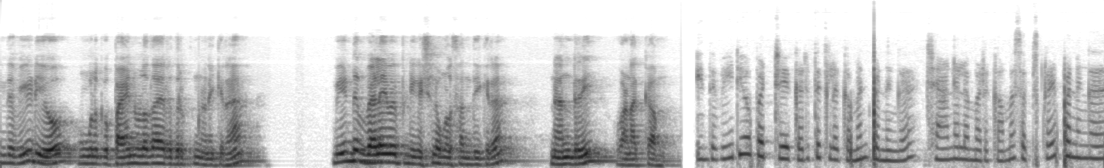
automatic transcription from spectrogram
இந்த வீடியோ உங்களுக்கு பயனுள்ளதாக இருந்திருக்கும்னு நினைக்கிறேன். மீண்டும் வேலைவாய்ப்பு நிகழ்ச்சியில் உங்களை சந்திக்கிறேன். நன்றி வணக்கம். இந்த வீடியோ பற்றிய கருத்துக்களை கமெண்ட் பண்ணுங்கள் சேனலை மறக்காமல் சப்ஸ்கிரைப் பண்ணுங்கள்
